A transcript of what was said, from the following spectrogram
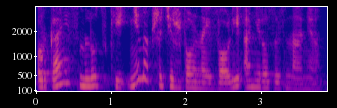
Organizm ludzki nie ma przecież wolnej woli ani rozeznania.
